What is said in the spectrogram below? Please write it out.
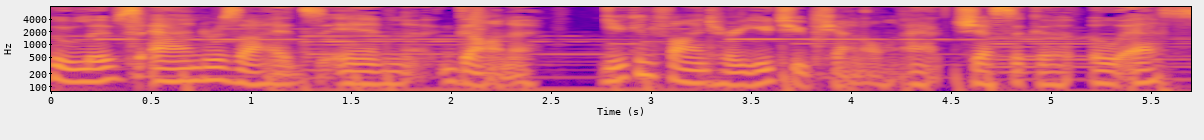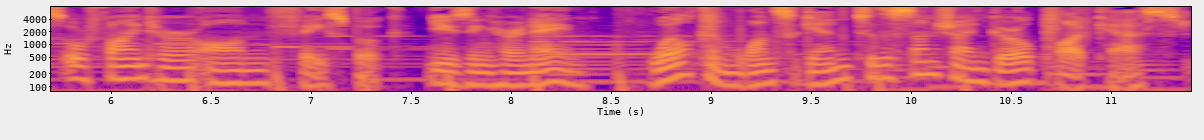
who lives and resides in Ghana. You can find her YouTube channel at Jessica OS or find her on Facebook using her name. Welcome once again to the Sunshine Girl podcast.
